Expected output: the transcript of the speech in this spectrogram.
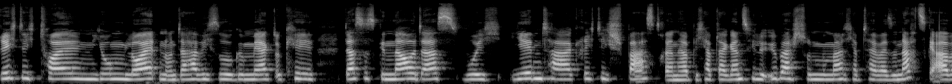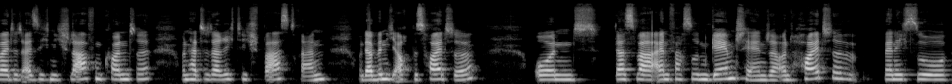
richtig tollen jungen Leuten und da habe ich so gemerkt, okay, das ist genau das, wo ich jeden Tag richtig Spaß dran habe. Ich habe da ganz viele Überstunden gemacht. Ich habe teilweise nachts gearbeitet, als ich nicht schlafen konnte und hatte da richtig Spaß dran. Und da bin ich auch bis heute. Und das war einfach so ein Gamechanger. Und heute, wenn ich so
